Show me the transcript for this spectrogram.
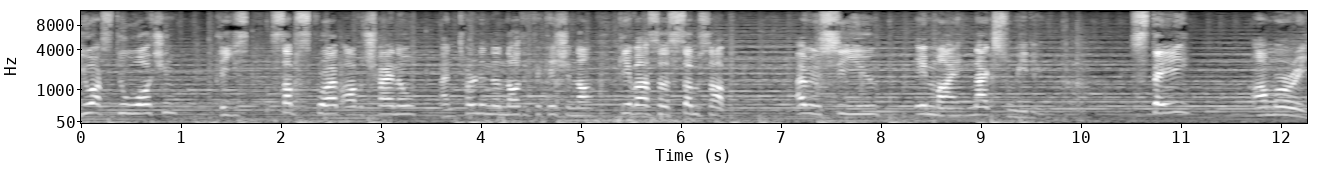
you are still watching, please subscribe our channel and turn in the notification on. Give us a thumbs up. I will see you in my next video. Stay armory.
